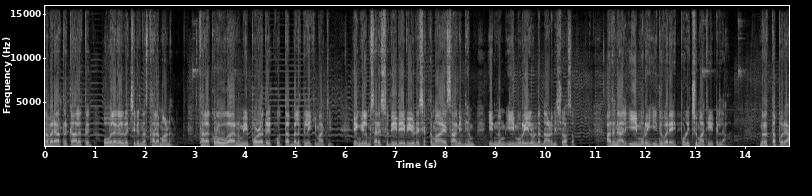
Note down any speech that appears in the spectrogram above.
നവരാത്രിക്കാലത്ത് ഓലകൾ വെച്ചിരുന്ന സ്ഥലമാണ്. സ്ഥലക്കുറവ് കാരണം ഇപ്പോഴത് കുത്തമ്പലത്തിലേക്ക് മാറ്റി. എങ്കിലും സരസ്വതി ദേവിയുടെ ശക്തമായ സാന്നിധ്യം ഇന്നും ഈ മുറിയിലുണ്ടെന്നാണ് വിശ്വാസം. അതിനാൽ ഈ മുറി ഇതുവരെ പൊളിച്ചു മാറ്റിയിട്ടില്ല. നൃത്തപ്പുര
